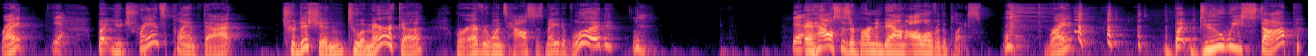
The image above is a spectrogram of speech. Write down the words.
right? Yeah. But you transplant that tradition to America where everyone's house is made of wood yeah and houses are burning down all over the place, right? but do we stop?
